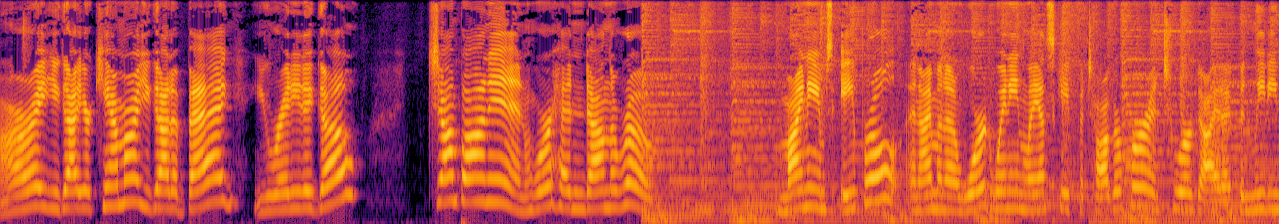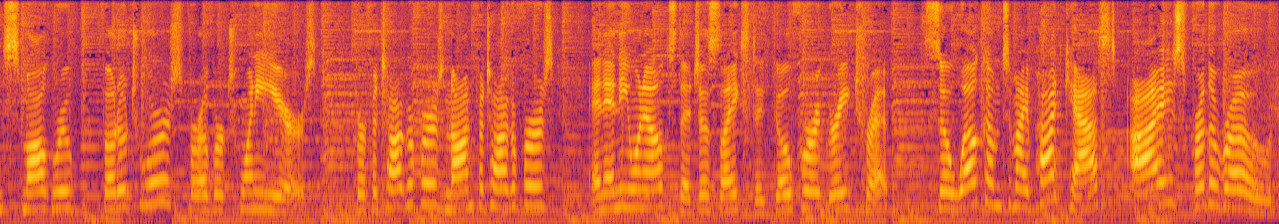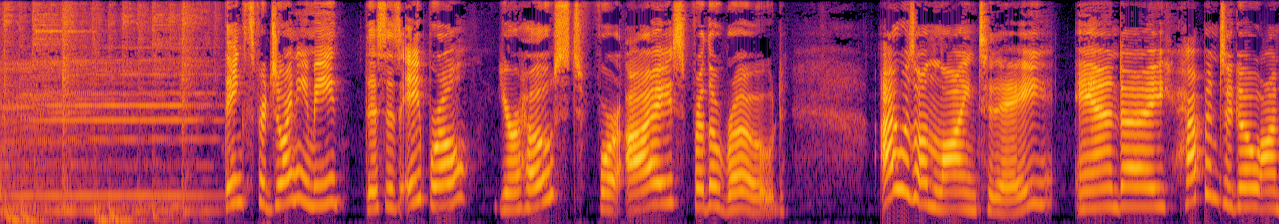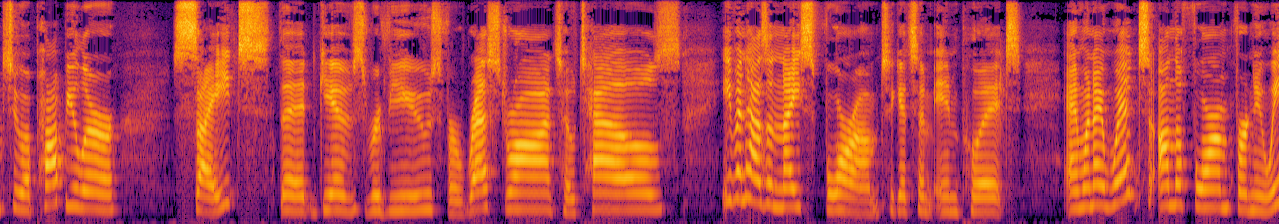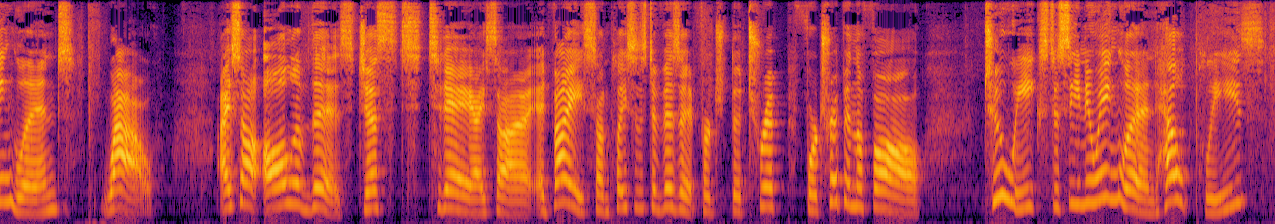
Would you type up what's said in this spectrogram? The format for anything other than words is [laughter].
All right, you got your camera, you got a bag, you ready to go? Jump on in. We're heading down the road. My name's April, and I'm an award winning landscape photographer and tour guide. I've been leading small group photo tours for over 20 years for photographers, non photographers, and anyone else that just likes to go for a great trip. So, welcome to my podcast, Eyes for the Road. Thanks for joining me. This is April, your host for Eyes for the Road. I was online today and I happened to go onto a popular site that gives reviews for restaurants, hotels, even has a nice forum to get some input. And when I went on the forum for New England, wow, I saw all of this just today. I saw advice on places to visit for the trip for trip in the fall. Two weeks to see New England. Help, please.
